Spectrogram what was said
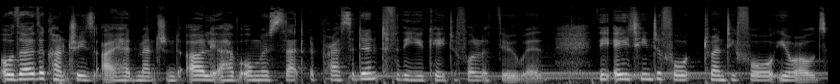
although the countries I had mentioned earlier have almost set a precedent for the UK to follow through with, the 18 to 24 year olds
